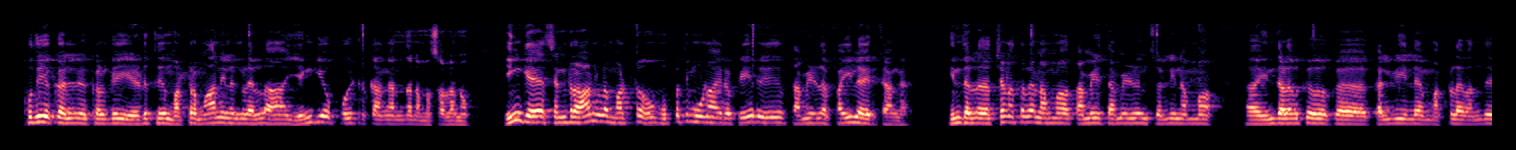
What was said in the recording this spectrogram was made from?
புதிய கல்வி கொள்கையை எடுத்து மற்ற மாநிலங்கள் எல்லாம் எங்கேயோ போயிட்டு இருக்காங்கன்னு தான் நம்ம சொல்லணும். இங்க சென்ற ஆண்டுல மட்டும் முப்பத்தி மூணாயிரம் பேர் தமிழ்ல ஃபைல் ஆயிருக்காங்க. இந்த லட்சணத்துல நம்ம தமிழ் தமிழ்னு சொல்லி நம்ம இந்த அளவுக்கு க- கல்வியில மக்களை வந்து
